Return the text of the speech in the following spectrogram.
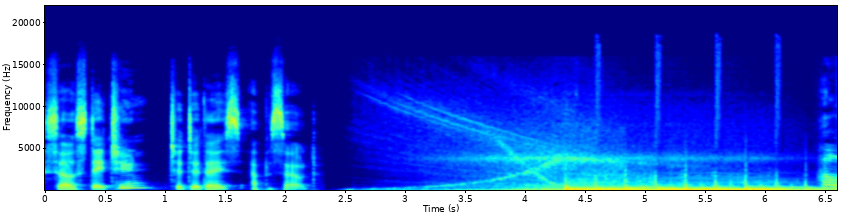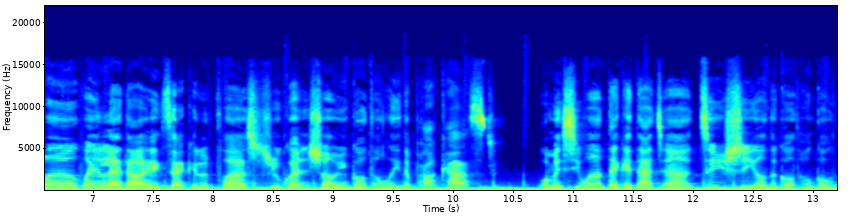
？So stay tuned to today's episode. Hello，欢迎来到 Executive Plus 主管双语沟通力的 Podcast。我们希望带给大家最实用的沟通工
